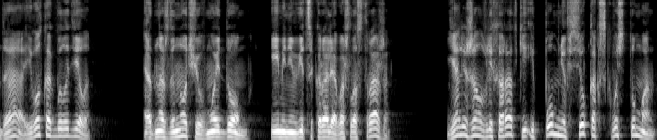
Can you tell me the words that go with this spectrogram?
Да, и вот как было дело. Однажды ночью в мой дом именем вице-короля вошла стража. Я лежал в лихорадке и помню все, как сквозь туман.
